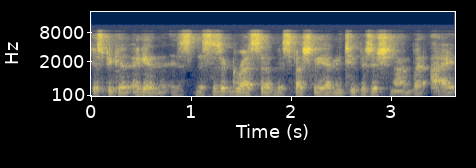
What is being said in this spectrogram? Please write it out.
Just because, again, this is aggressive, especially having two position on, but I,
